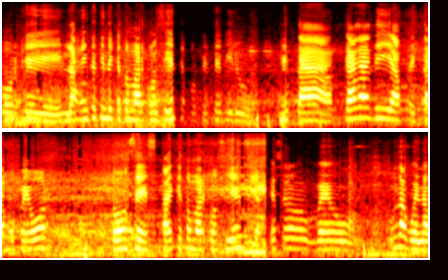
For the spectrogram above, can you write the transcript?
Porque la gente tiene que tomar conciencia porque este virus está, cada día estamos peor. Entonces hay que tomar conciencia. Eso veo una buena,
